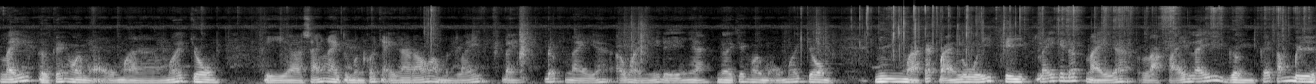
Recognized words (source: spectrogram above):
lấy từ cái ngôi mộ mà mới chôn. Thì à, sáng nay tụi mình có chạy ra đó và mình lấy đây đất này á, ở ngoài nghĩa địa nha nơi cái ngôi mộ mới chôn. Nhưng mà các bạn lưu ý khi lấy cái đất này á là phải lấy gần cái tấm bia.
